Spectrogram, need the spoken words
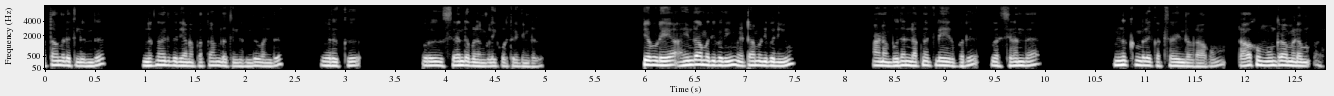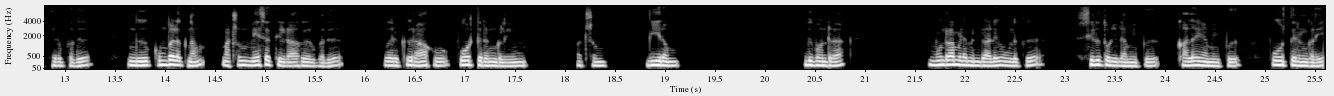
பத்தாம் இடத்திலிருந்து ரத்னாதிபதியான பத்தாம் இடத்திலிருந்து வந்து இவருக்கு ஒரு சிறந்த பலன்களை கொடுத்திருக்கின்றது. இவருடைய ஐந்தாம் அதிபதியும் எட்டாம் அதிபதியும் ஆன புதன் லக்னத்திலே இருப்பது இவர் சிறந்த நுணுக்கங்களை கற்றறிந்தவராகும் ராகு மூன்றாம் இடம் இருப்பது இங்கு கும்பலக்னம் மற்றும் மேசத்தில் ராகு இருப்பது இவருக்கு ராகு போர் திறன்களையும் மற்றும் வீரம் இது போன்ற மூன்றாம் இடம் என்றாலே உங்களுக்கு சிறு தொழில் அமைப்பு கலை அமைப்பு போர் திறன்களை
